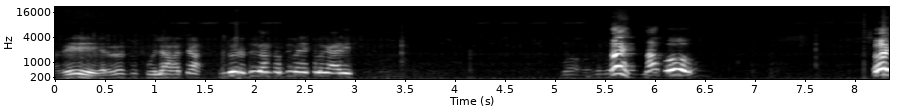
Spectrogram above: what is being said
अरे एर्र तू कोयला वाचा इंदोर तू जानतो तू एक लगे आरी ए लाको ए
